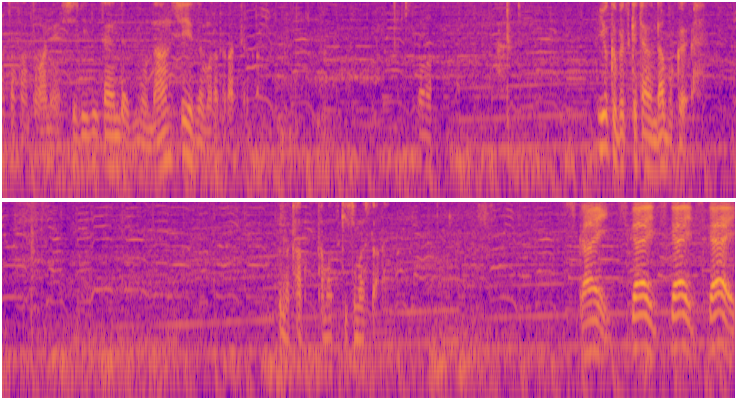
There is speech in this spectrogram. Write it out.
アーサさんとはねシリーズ戦でもう何シーズンも戦ってる。からよくぶつけちゃうんだ僕。今た玉突きしました。近い近い近い近い。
